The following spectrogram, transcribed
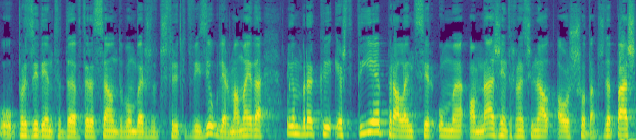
O presidente da Federação de Bombeiros do Distrito de Viseu, Guilherme Almeida, lembra que este dia, para além de ser uma homenagem internacional aos soldados da paz,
